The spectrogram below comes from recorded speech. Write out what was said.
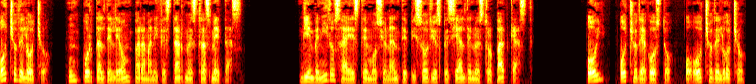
8 del 8, un portal de león para manifestar nuestras metas. Bienvenidos a este emocionante episodio especial de nuestro podcast. Hoy, 8 de agosto, o 8 del 8,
